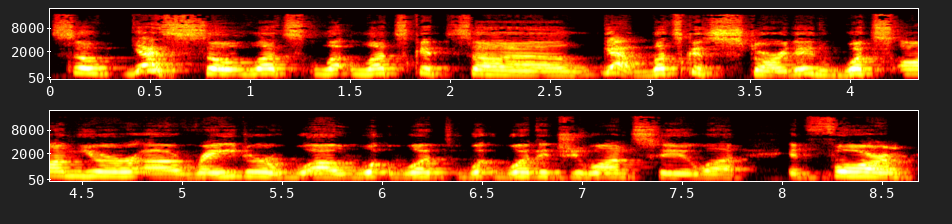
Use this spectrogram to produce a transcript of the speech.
so, yes, so let's let, us let us get uh, yeah, let's get started. What's on your uh, radar? Uh, what, what what what did you want to uh, inform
